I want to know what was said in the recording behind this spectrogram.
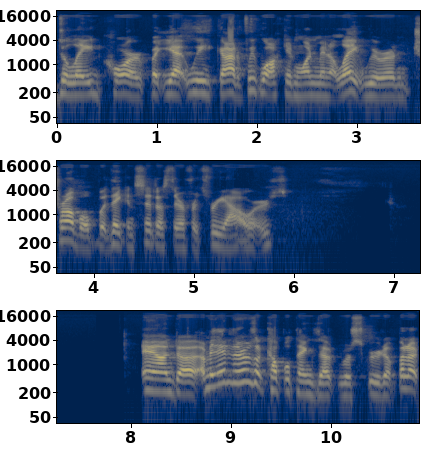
delayed court, but yet we, God, if we walked in one minute late, we were in trouble, but they can sit us there for three hours. And uh, I mean, there was a couple things that were screwed up, but I,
